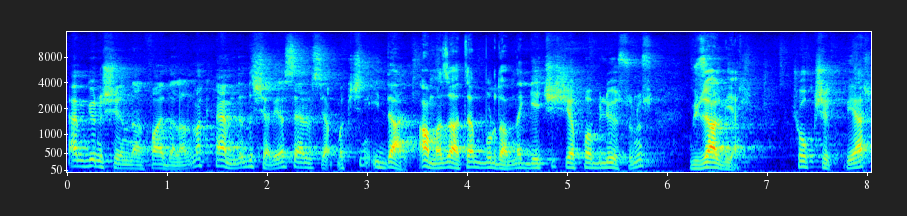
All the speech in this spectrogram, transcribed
hem gün ışığından faydalanmak hem de dışarıya servis yapmak için ideal. Ama zaten buradan da geçiş yapabiliyorsunuz. Güzel bir yer. Çok şık bir yer.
